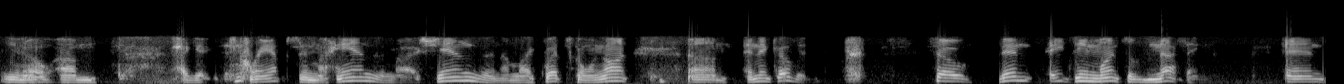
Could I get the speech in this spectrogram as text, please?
You know, um, I get cramps in my hands and my shins, and I'm like, what's going on? Um, and then COVID. So then 18 months of nothing, and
